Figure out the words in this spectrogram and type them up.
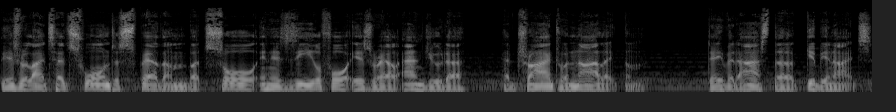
The Israelites had sworn to spare them, but Saul, in his zeal for Israel and Judah, had tried to annihilate them. David asked the Gibeonites,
